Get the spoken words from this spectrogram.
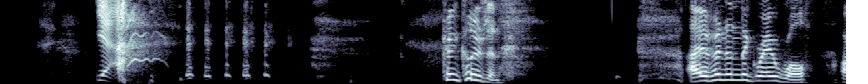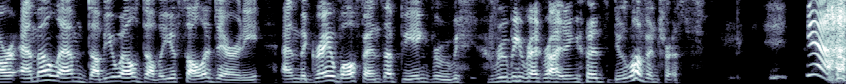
yeah. Conclusion: Ivan and the Grey Wolf are MLM WLW solidarity, and the Grey Wolf ends up being Ruby Ruby Red Riding Hood's new love interest. Yeah.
